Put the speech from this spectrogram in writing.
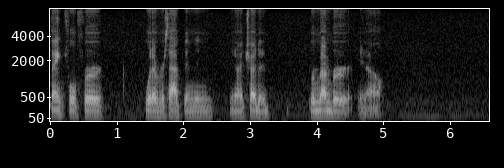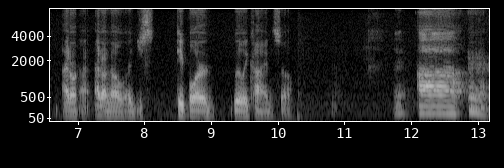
thankful for whatever's happened, and you know I try to remember. You know, I don't I don't know. I just people are really kind, so. uh,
